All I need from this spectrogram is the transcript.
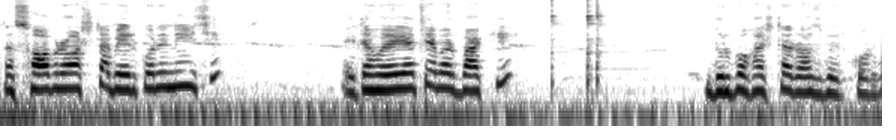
তা সব রসটা বের করে নিয়েছি। এটা হয়ে গেছে, এবার বাকি দুল্প ঘাসটা রস বের করব।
